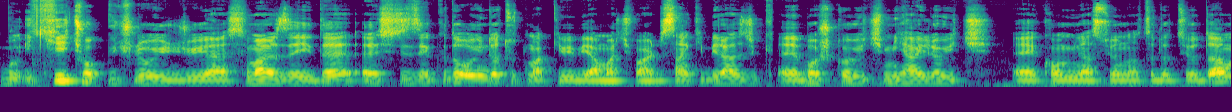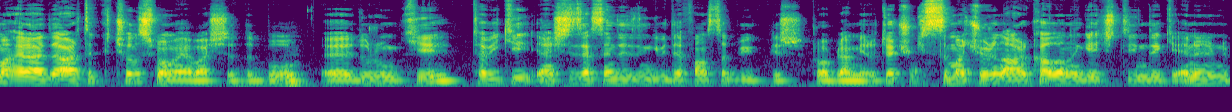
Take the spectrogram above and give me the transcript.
bu iki çok güçlü oyuncu yani Smarze'yi de e, da oyunda tutmak gibi bir amaç vardı. Sanki birazcık e, Boşkoviç, Mihailovic e, kombinasyonunu hatırlatıyordu ama herhalde artık çalışmamaya başladı bu e, durum ki tabii ki yani Şizak senin dediğin gibi defansta büyük bir problem yaratıyor. Çünkü smaçörün arka alanı geçtiğindeki en önemli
